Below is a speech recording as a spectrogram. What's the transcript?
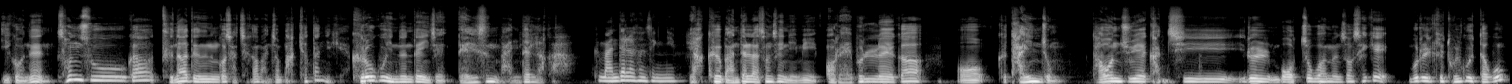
이거는 선수가 드나드는 것 자체가 완전 막혔다는 얘기예요. 그러고 있는데 이제 넬슨 만델라가 그 만델라 선생님. 야, 그 만델라 선생님이 어 레블레가 어 그 다인종 다원주의 가치를 뭐 어쩌고 하면서 세계 물을 이렇게 돌고 있다고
